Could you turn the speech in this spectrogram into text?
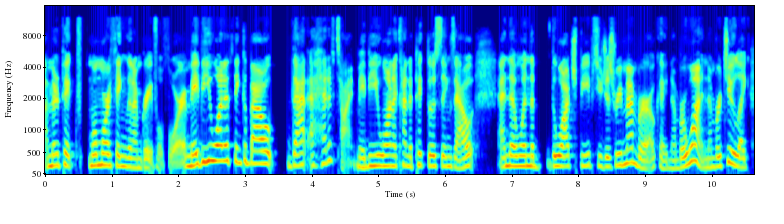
I'm going to pick one more thing that I'm grateful for. And maybe you want to think about that ahead of time. Maybe you want to kind of pick those things out. And then when the, the watch beeps, you just remember, okay, number one, number two. Like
